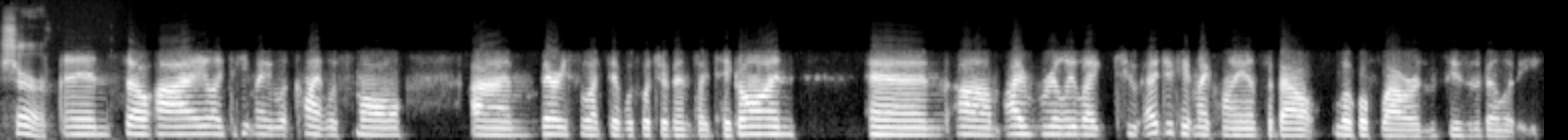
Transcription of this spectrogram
sure. And so I like to keep my client list small. I'm very selective with which events I take on. And um, I really like to educate my clients about local flowers and seasonability.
